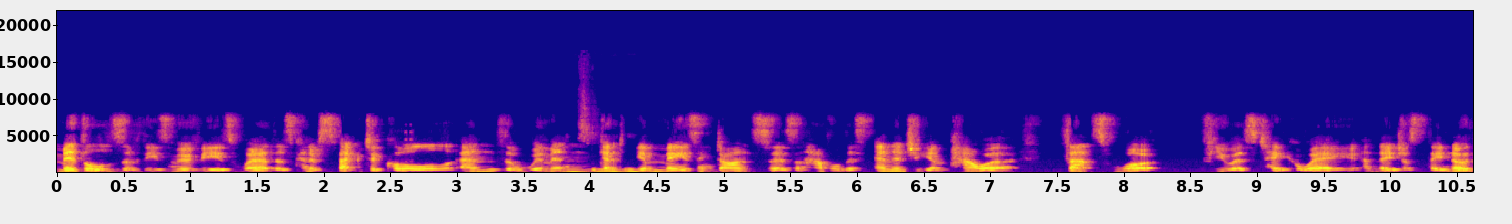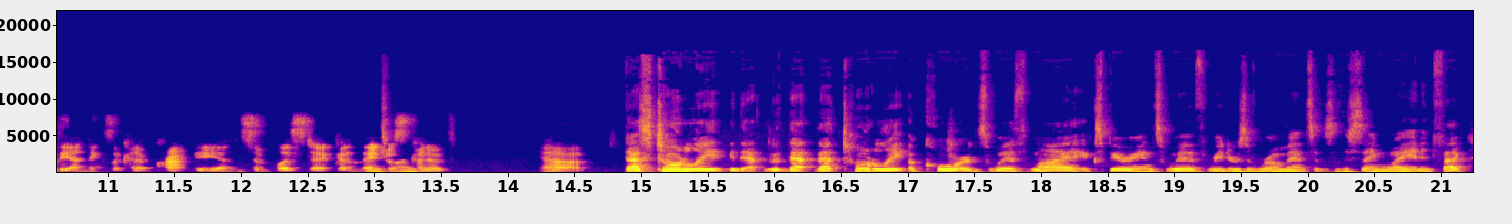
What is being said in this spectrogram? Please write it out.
middles of these movies where there's kind of spectacle and the women Absolutely. get to be amazing dancers and have all this energy and power. That's what viewers take away, and they just they know the endings are kind of crappy and simplistic, and they That's just right. kind of yeah that's totally that, that that totally accords with my experience with readers of romances the same way and in fact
